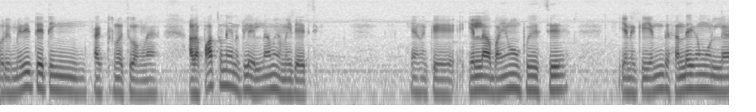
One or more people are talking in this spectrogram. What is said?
ஒரு மெடிடேட்டிங் ஃபேக்டர்னு வச்சுக்கோங்களேன். அதை பார்த்தோன்னே எனக்குள்ளே எல்லாமே அமைதியாயிடுச்சு. எனக்கு எல்லா பயமும் போயிடுச்சு. எனக்கு எந்த சந்தேகமும் இல்லை.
